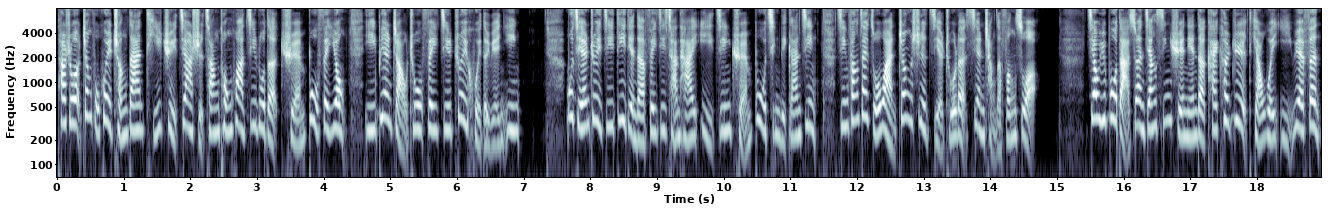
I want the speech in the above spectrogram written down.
他说，政府会承担提取驾驶舱通话记录的全部费用，以便找出飞机坠毁的原因。目前坠机地点的飞机残骸已经全部清理干净，警方在昨晚正式解除了现场的封锁。教育部打算将新学年的开课日调为一月份，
